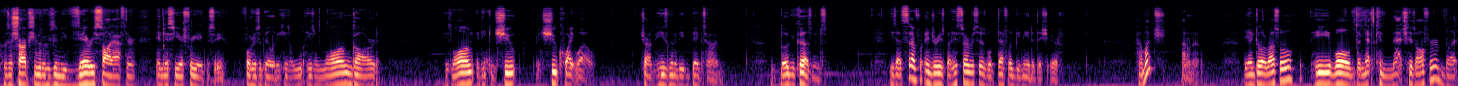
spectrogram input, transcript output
who's a sharpshooter who's going to be very sought after in this year's free agency for his ability. He's a he's a long guard. He's long and he can shoot and shoot quite well. Trust he's going to be big time. Boogie Cousins. He's had several injuries, but his services will definitely be needed this year. How much? I don't know. D'Angelo Russell, he well, the Nets can match his offer, but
